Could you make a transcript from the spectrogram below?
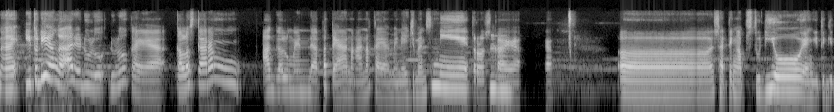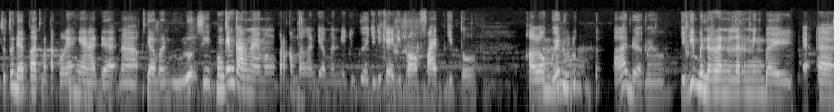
Nah, itu dia nggak ada dulu. Dulu kayak kalau sekarang agak lumayan dapet ya anak-anak kayak manajemen seni, terus kayak uh, setting up studio yang gitu-gitu tuh dapat mata kuliahnya ada. Nah, zaman dulu sih mungkin karena emang perkembangan zamannya juga jadi kayak di provide gitu. Kalau gue dulu gak ada, Mel. Jadi beneran learning by uh,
